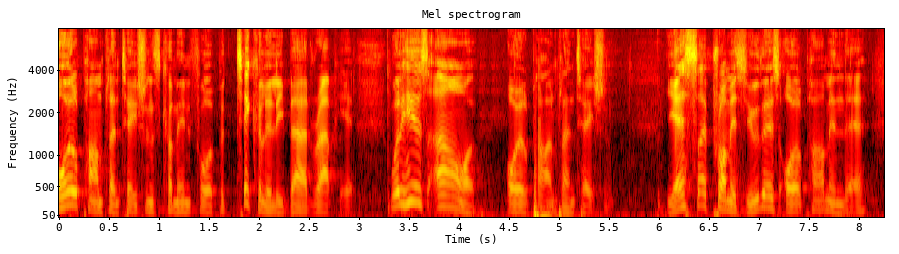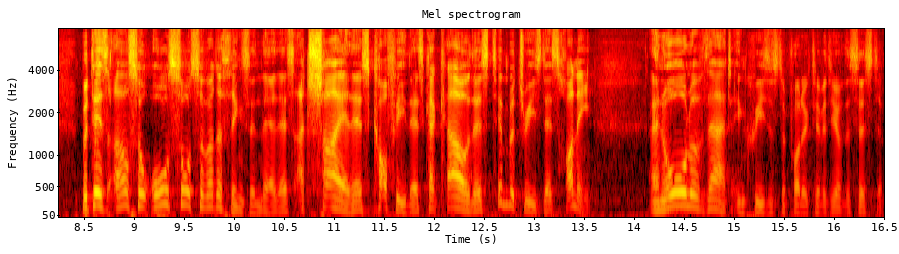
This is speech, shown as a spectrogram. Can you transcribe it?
oil palm plantations come in for a particularly bad rap here. Well, here's our oil palm plantation. Yes, I promise you there's oil palm in there, but there's also all sorts of other things in there. There's acai, there's coffee, there's cacao, there's timber trees, there's honey. And all of that increases the productivity of the system.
